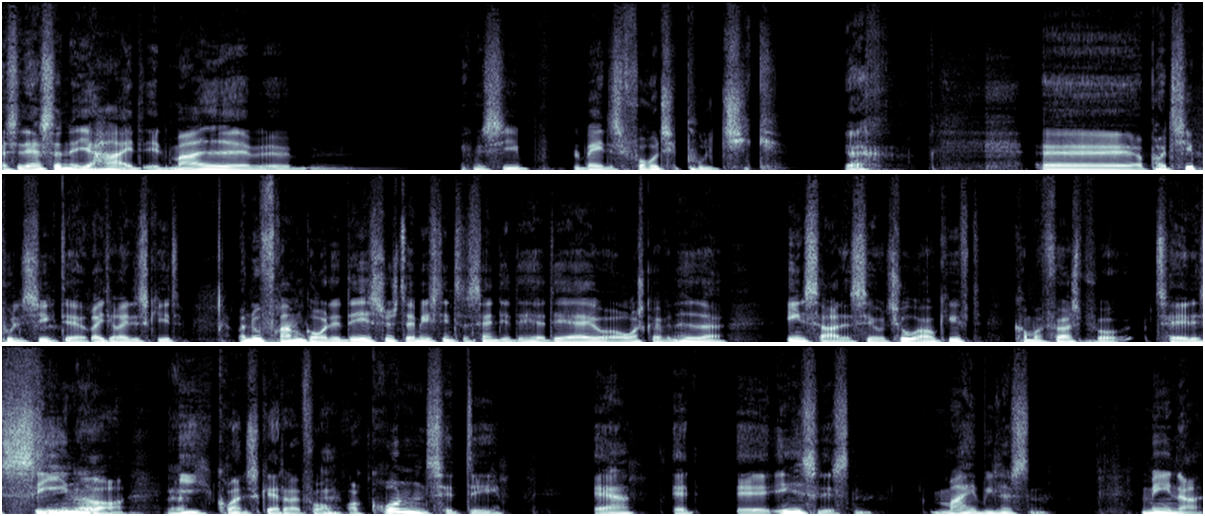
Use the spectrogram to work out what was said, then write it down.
Altså det er sådan, at jeg har et, et meget, øh, hvad kan man sige, problematisk forhold til politik. Ja. Øh, og partipolitik, det er rigtig, rigtig skidt. Og nu fremgår det, det jeg synes, der er mest interessant i det her, det er jo, overskriften hedder, ensartet CO2-afgift kommer først på tale senere Ja. i grøn skattereform. Ja. Og grunden til det er, at øh, enhedslisten, Maj Villadsen, mener,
